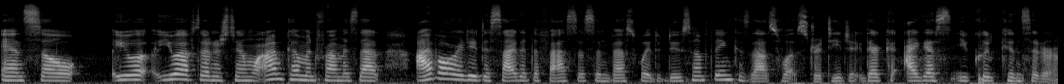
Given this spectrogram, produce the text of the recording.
And so you you have to understand where I'm coming from is that I've already decided the fastest and best way to do something because that's what strategic. There, I guess you could consider a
